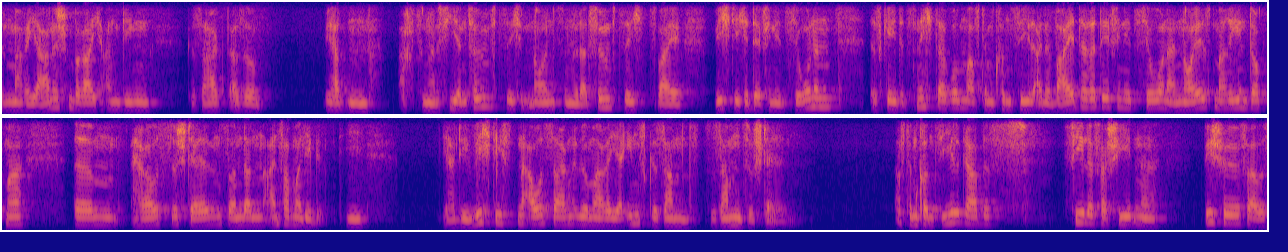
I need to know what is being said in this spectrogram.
marianischen Bereich anging, gesagt, also wir hatten 1854 und 1950 zwei wichtige Definitionen. Es geht jetzt nicht darum, auf dem Konzil eine weitere Definition, ein neues Mariendogma ähm, herauszustellen, sondern einfach mal die, die, ja, die wichtigsten Aussagen über Maria insgesamt zusammenzustellen. Auf dem Konzil gab es viele verschiedene Bischöfe aus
